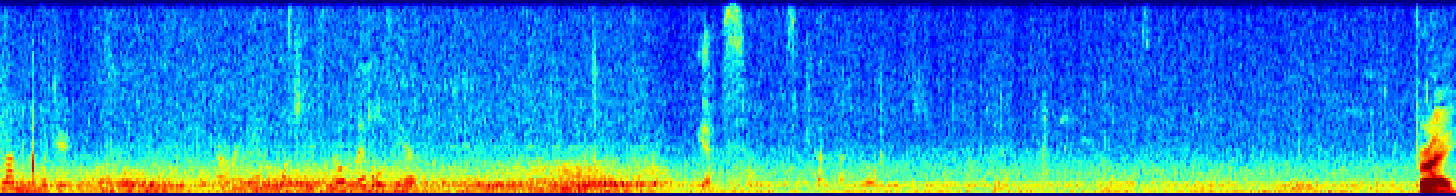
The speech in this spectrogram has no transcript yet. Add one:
you're so close to London, would you? Oh, I'm watching these gold medals here. Yes. It's a cat that dog. Bray.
